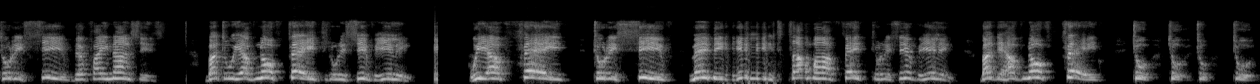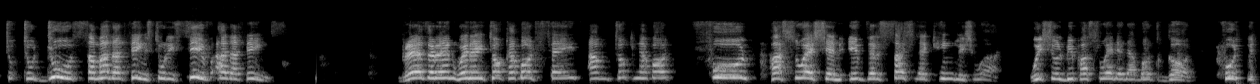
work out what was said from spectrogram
to receive the finances, but we have no faith to receive healing. We have faith to receive maybe healing. Some have faith to receive healing, but they have no faith to, to, to, to, to, to do some other things, to receive other things. Brethren, when I talk about faith, I'm talking about full persuasion, if there's such like English word. We should be persuaded about God, fully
